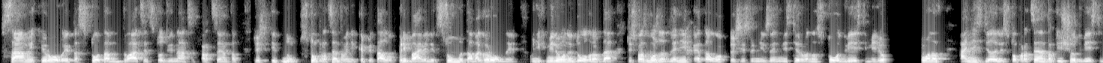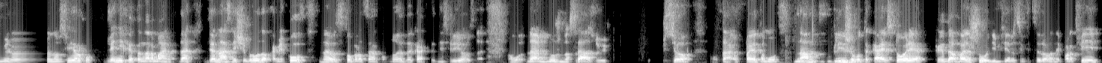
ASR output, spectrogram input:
Самые херовые это 100, там, 20, 112 процентов. То есть, ну, 100 процентов они капиталу прибавили. Суммы там огромные, у них миллионы долларов, да. То есть, возможно, для них это ок. То есть, если у них заинвестировано 100-200 миллионов, они сделали 100 процентов, еще 200 миллионов сверху, для них это нормально, да. Для нас, нищебродов, хомяков, ну, 100 процентов, ну, это как-то несерьезно. Вот, нам нужно сразу их все. Да, поэтому нам ближе вот такая история, когда большой диверсифицированный портфель,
